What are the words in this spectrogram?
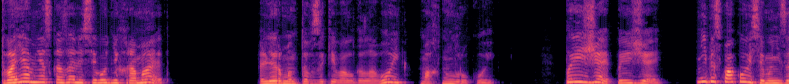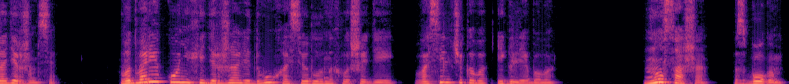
Твоя, мне сказали, сегодня хромает». Лермонтов закивал головой, махнул рукой. «Поезжай, поезжай. Не беспокойся, мы не задержимся». Во дворе конюхи держали двух оседланных лошадей, Васильчикова и Глебова. «Ну, Саша, с Богом,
